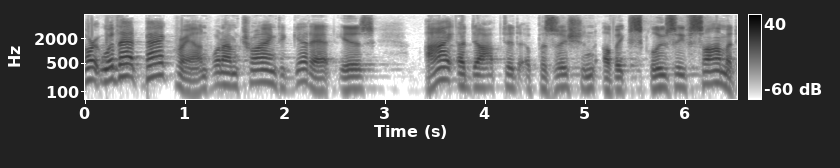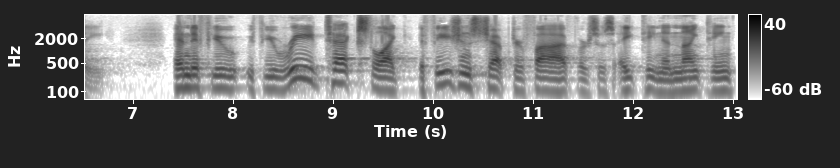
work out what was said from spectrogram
All right, with that background, what I'm trying to get at is I adopted a position of exclusive psalmody. And if you, if you read texts like Ephesians chapter 5, verses 18 and 19,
